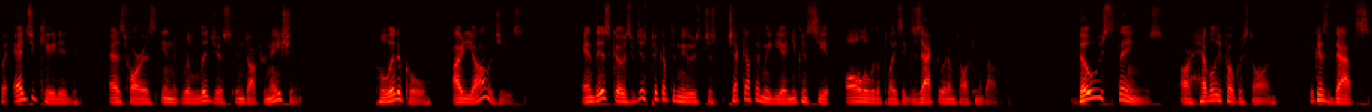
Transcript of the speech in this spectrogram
but educated as far as in religious indoctrination, political ideologies. And this goes, if you just pick up the news, just check out the media, and you can see it all over the place exactly what I'm talking about. Those things are heavily focused on because that's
